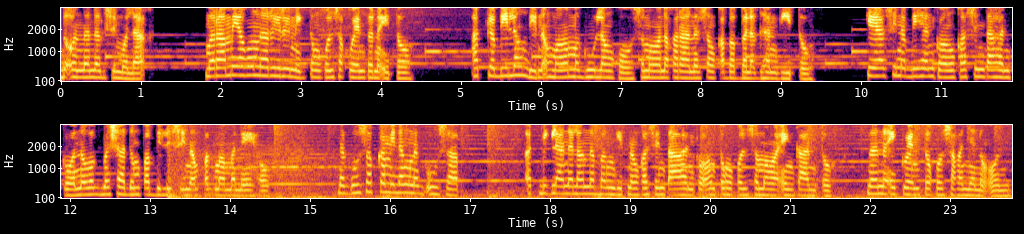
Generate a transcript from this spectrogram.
doon na nagsimula. Marami akong naririnig tungkol sa kwento na ito at kabilang din ang mga magulang ko sa mga nakaranas ng kababalaghan dito. Kaya sinabihan ko ang kasintahan ko na wag masyadong pabilisin ang pagmamaneho. Nag-usap kami ng nag-usap at bigla na lang nabanggit ng kasintahan ko ang tungkol sa mga engkanto na naikwento ko sa kanya noon.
